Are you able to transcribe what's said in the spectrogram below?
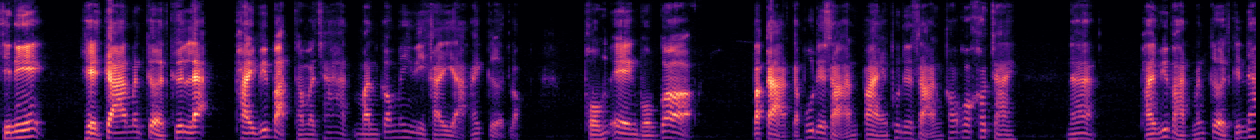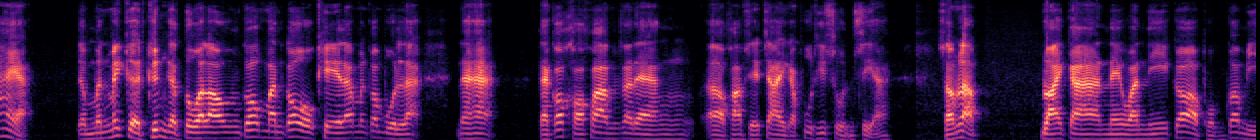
ทีนี้ เหตุการณ์มันเกิดขึ้นและภัยพิบัติธรรมชาติ มันก็ไม่มีใครอยากให้เกิดหรอก ผมเองผมก็ประกาศกับผู้โดยสารไป ผู้โดยสารเขาก็เข้าใจนะภัยพิบัติมันเกิดขึ้นได้อะแต่มันไม่เกิดขึ้นกับตัวเรามันก็มันก็โอเคแล้วมันก็บุญละนะฮะแต่ก็ขอความแสดงความเสียใจกับผู้ที่สูญเสียสำหรับรายการในวันนี้ก็ผมก็มี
